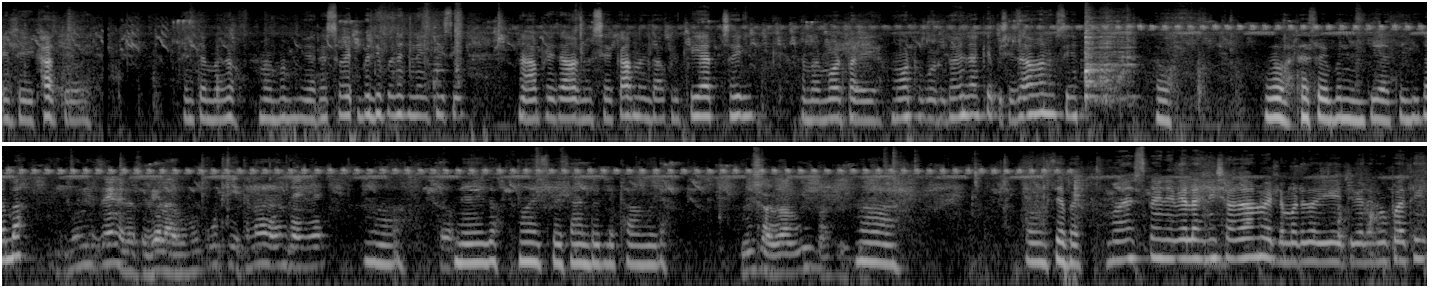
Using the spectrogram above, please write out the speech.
એટલે એ ખાતે હોય. અને તમારો મારા મમ્મીએ રસોઈ બધી બનાવી નાખી છે. ને આપણે જવાનું છે કામે તો આપણે તૈયાર થઈ અમારા મોટભાઈ મોટું મોટું ધોઈ નાખે પછી જવાનું છે. જો રસોઈ બનીને તૈયાર થઈ ગઈ કાબા સાંજ એટલે ખાવા મળ્યા. હા. ભાઈ મહેશભાઈને વહેલા નિશાળ આવવાનું એટલે માટે તો એ જ વહેલા ઊભાથી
